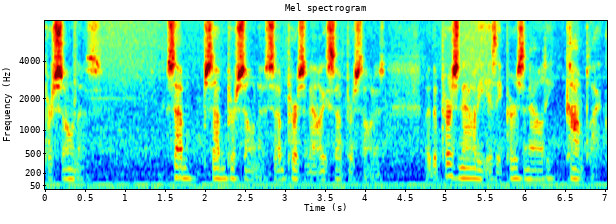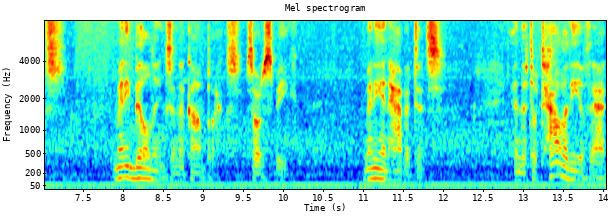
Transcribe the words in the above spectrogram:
personas. Sub sub personas, sub personality, sub personas. But the personality is a personality complex. Many buildings in the complex, so to speak. Many inhabitants. And the totality of that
